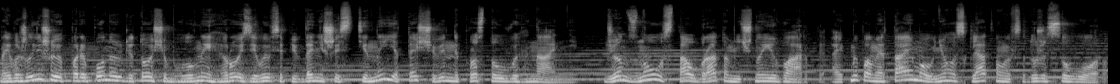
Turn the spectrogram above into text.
Найважливішою перепоною для того, щоб головний герой з'явився південніше стіни, є те, що він не просто у вигнанні. Джон знову став братом нічної варти, а як ми пам'ятаємо, у нього з клятвами все дуже суворо.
